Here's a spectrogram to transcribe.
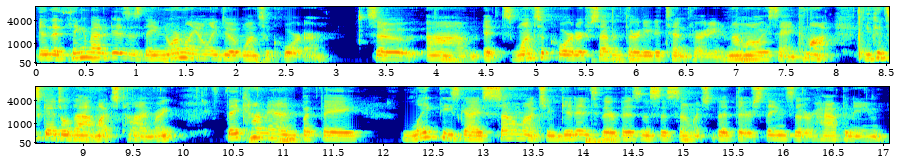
And the thing about it is, is they normally only do it once a quarter. So um, it's once a quarter, seven thirty to ten thirty, and I'm always saying, "Come on, you can schedule that much time, right?" They come in, but they like these guys so much and get into their businesses so much that there's things that are happening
